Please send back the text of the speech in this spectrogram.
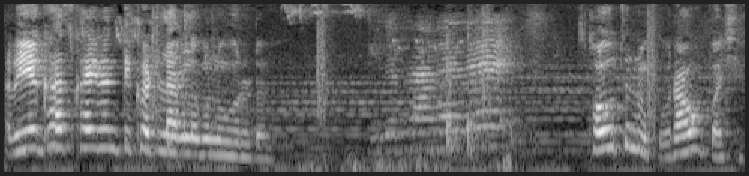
अरे एक घास खाईन आणि तिखट लागलं म्हणून ओरडन. खाऊच नको राहू पाशी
